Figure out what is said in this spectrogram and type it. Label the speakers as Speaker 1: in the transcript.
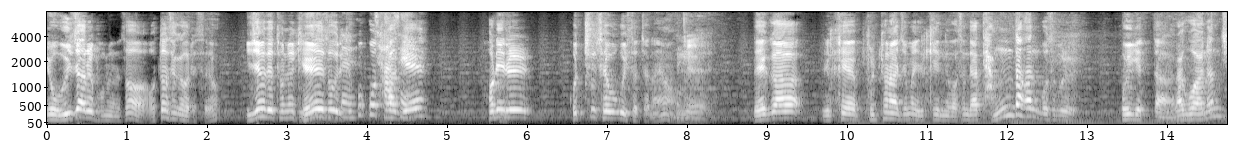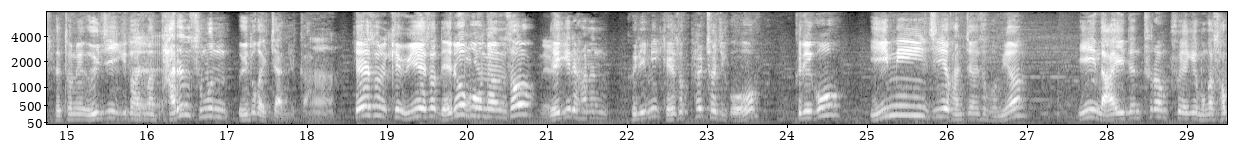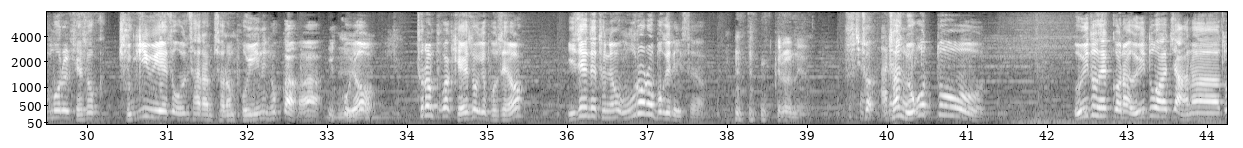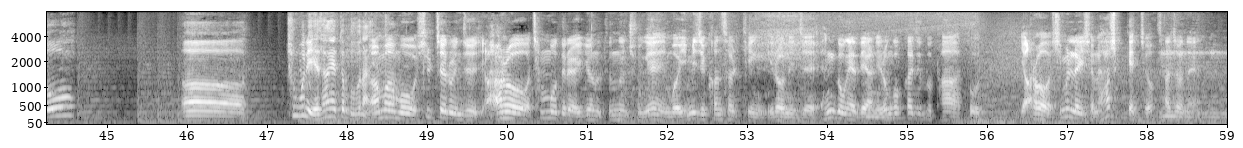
Speaker 1: 요 의자를 보면서 어떤 생각을 했어요? 이재명 대통령이 계속 이렇게
Speaker 2: 네,
Speaker 1: 꼿꼿하게
Speaker 2: 자세.
Speaker 1: 허리를 고추 세우고 있었잖아요.
Speaker 3: 네.
Speaker 1: 내가 이렇게 불편하지만 이렇게 있는 것은 내가 당당한 모습을 보이겠다라고 하는 대통령의 의지이기도
Speaker 3: 네.
Speaker 1: 하지만 다른 숨은 의도가 있지 않을까.
Speaker 3: 아,
Speaker 1: 계속 이렇게 위에서 내려보면서
Speaker 3: 네.
Speaker 1: 얘기를 하는 그림이 계속 펼쳐지고 그리고 이미지의 관점에서 보면 이 나이든 트럼프에게 뭔가 선물을 계속 주기 위해서 온 사람처럼 보이는 효과가 있고요.
Speaker 3: 음,
Speaker 1: 트럼프가 계속 이게 보세요. 이재명 대통령은 우러러 보게 돼 있어요.
Speaker 3: 그러네요.
Speaker 2: 그쵸?
Speaker 1: 저,
Speaker 2: 아래서
Speaker 1: 전 요것도 의도했거나 의도하지 않아도 어 충분히 예상했던 부분 아니죠.
Speaker 3: 아마 뭐 실제로 이제 여러 참모들의 의견을 듣는 중에 뭐 이미지 컨설팅 이런 이제 행동에 대한 이런 것까지도 다또 여러 시뮬레이션을 하셨겠죠 사전에.
Speaker 1: 음,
